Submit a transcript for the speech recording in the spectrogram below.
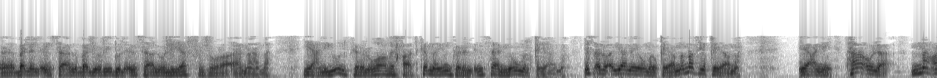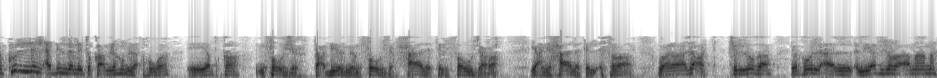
آه، بل الإنسان بل يريد الإنسان ليفجر أمامه. يعني ينكر الواضحات كما ينكر الإنسان يوم القيامة. يسأل أيان يوم القيامة؟ ما في قيامة. يعني هؤلاء مع كل الأدلة اللي تقام لهم لا هو يبقى مفوجر تعبيرنا مفوجر حالة الفوجرة يعني حالة الإصرار. وراجعت في اللغة يقول ليفجر أمامه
